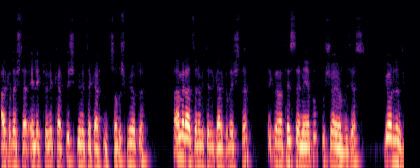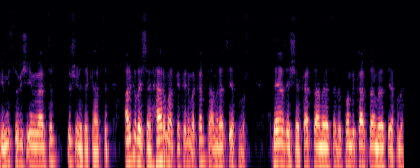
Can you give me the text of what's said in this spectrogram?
Arkadaşlar elektronik kart dış ünite kartımız çalışmıyordu. Tamiratını bitirdik arkadaşlar. Tekrardan testlerini yapıp Uşak'a yollayacağız. Gördüğünüz gibi Mitsubishi Inverter dış ünite kartı. Arkadaşlar her marka klima kart tamiratı yapılır. Beyaz eşya kart tamiratı yapılır. Kombi kart tamiratı yapılır.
